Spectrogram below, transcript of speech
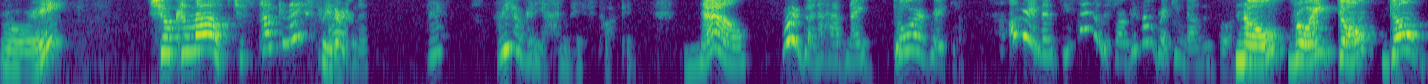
Rory? She'll come out. Just talk nicely to her. Nice. We already had nice talking. Now we're gonna have nice door breaking. All right, Mimsy, stand on the sharp because I'm breaking down this door. No, Roy, don't, don't.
